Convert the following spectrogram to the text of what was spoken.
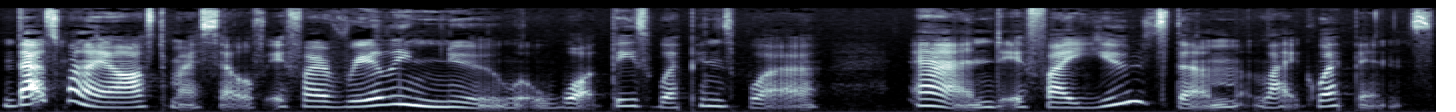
That's when I asked myself if I really knew what these weapons were and if I used them like weapons.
